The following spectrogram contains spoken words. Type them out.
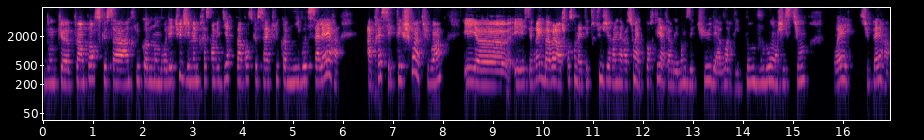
Donc, euh, peu importe ce que ça inclut comme nombre d'études, j'ai même presque envie de dire, peu importe ce que ça inclut comme niveau de salaire, après, c'est tes choix, tu vois. Et, et c'est vrai que, bah voilà, je pense qu'on a été toute une génération à être portée à faire des longues études et à avoir des bons boulots en gestion. Ouais, super.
